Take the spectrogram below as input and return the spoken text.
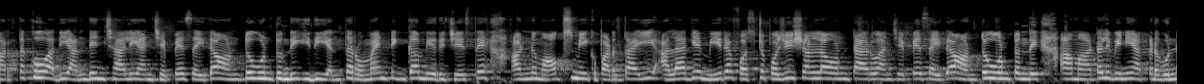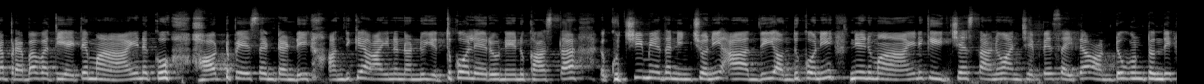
భర్తకు అది అందించాలి అని చెప్పేసి అయితే అంటూ ఉంటుంది. ఇది ఎంత రొమాంటిక్గా మీరు చేస్తే అన్ని మార్క్స్ మీకు పడతాయి. అలాగే మీరే ఫస్ట్ పొజిషన్లో ఉంటారు అని చెప్పేసి అయితే అంటూ ఉంటుంది. ఆ మాటలు విని అక్కడ ఉన్న ప్రభావతి అయితే మా ఆయనకు హార్ట్ పేషెంట్ అండి. అందుకే ఆయన నన్ను ఎత్తుకోలేరు. నేను కాస్త కుర్చీ మీద నించొని ఆ అది. అందుకొని నేను మా ఆయనకి ఇచ్చేస్తాను అని చెప్పేసి అయితే అంటూ ఉంటుంది.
